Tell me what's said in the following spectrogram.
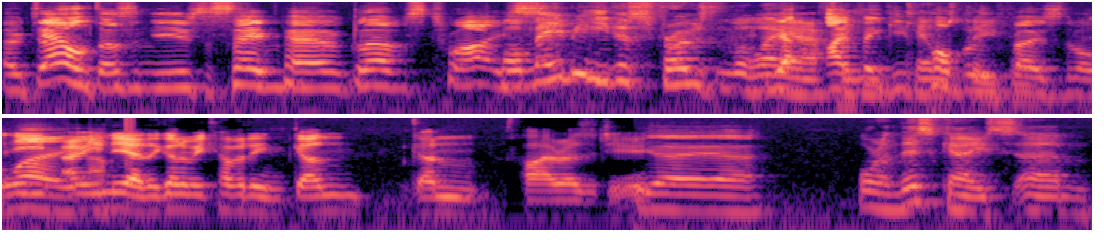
Ordell doesn't use the same pair of gloves twice. Or maybe he just throws them away yeah, after I think he, kills probably people. throws them He- away. I mean, yeah, they're going to be covered in gun gunfire residue. yeah, yeah, yeah. Or in this case, um,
